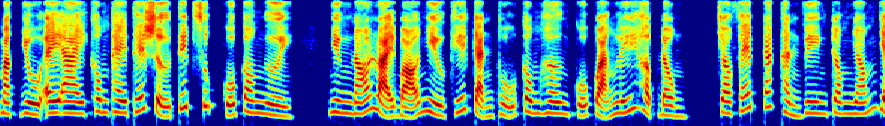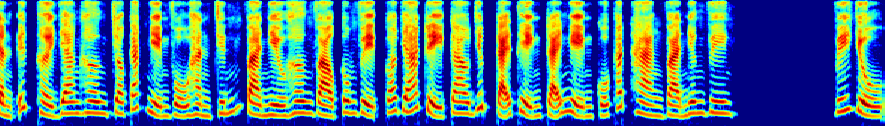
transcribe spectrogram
Mặc dù AI không thay thế sự tiếp xúc của con người, nhưng nó loại bỏ nhiều khía cạnh thủ công hơn của quản lý hợp đồng, cho phép các thành viên trong nhóm dành ít thời gian hơn cho các nhiệm vụ hành chính và nhiều hơn vào công việc có giá trị cao giúp cải thiện trải nghiệm của khách hàng và nhân viên. Ví dụ,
